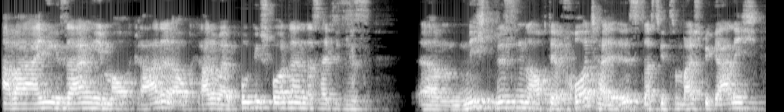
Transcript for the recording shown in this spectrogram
aber einige sagen eben auch gerade, auch gerade bei Profisportlern, dass halt dieses ähm, Nichtwissen auch der Vorteil ist, dass die zum Beispiel gar nicht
